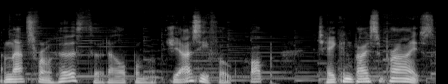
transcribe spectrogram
And that's from her third album of jazzy folk pop, Taken by Surprise.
